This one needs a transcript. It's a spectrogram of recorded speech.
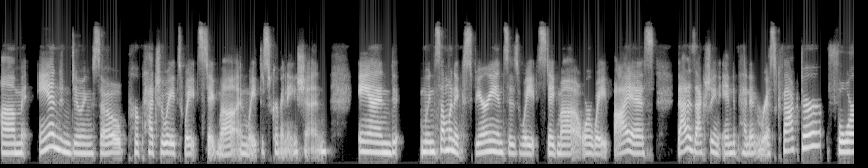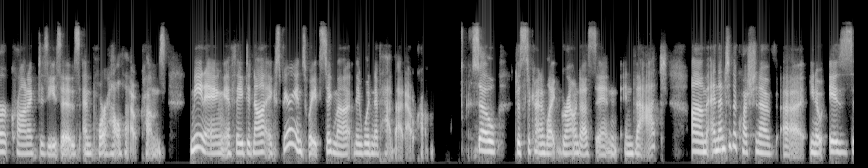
um, and in doing so perpetuates weight stigma and weight discrimination and when someone experiences weight stigma or weight bias, that is actually an independent risk factor for chronic diseases and poor health outcomes. Meaning, if they did not experience weight stigma, they wouldn't have had that outcome. So just to kind of like ground us in in that, um, and then to the question of, uh, you know, is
